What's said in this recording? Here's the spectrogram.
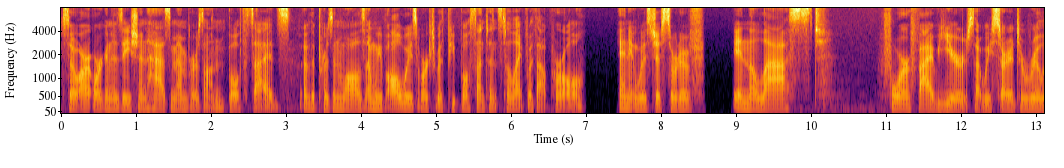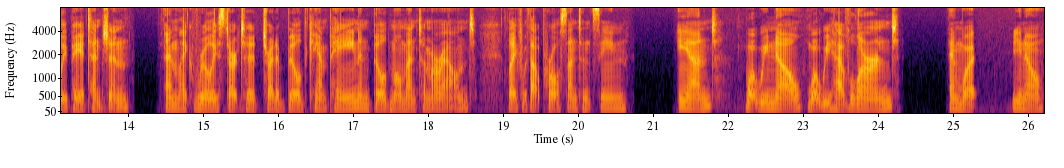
so our organization has members on both sides of the prison walls, and we've always worked with people sentenced to life without parole. And it was just sort of in the last four or five years that we started to really pay attention and like really start to try to build campaign and build momentum around life without parole sentencing. And what we know, what we have learned, and what, you know,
